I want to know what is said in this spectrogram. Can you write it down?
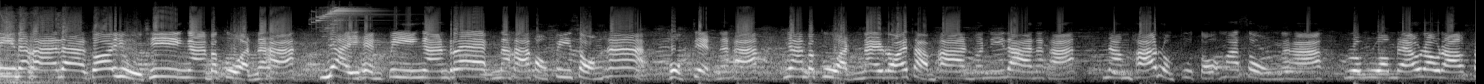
นี่นะคะดาก็อยู่ที่งานประกวดนะคะ ใหญ่แห่งปีงานแรกนะคะของปี 2567 นะคะ งานประกวดในร้อยสามพานวันนี้ดานะคะนำพระหลวงปู่โตะมาส่งนะคะ รวมๆแล้วราวๆ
